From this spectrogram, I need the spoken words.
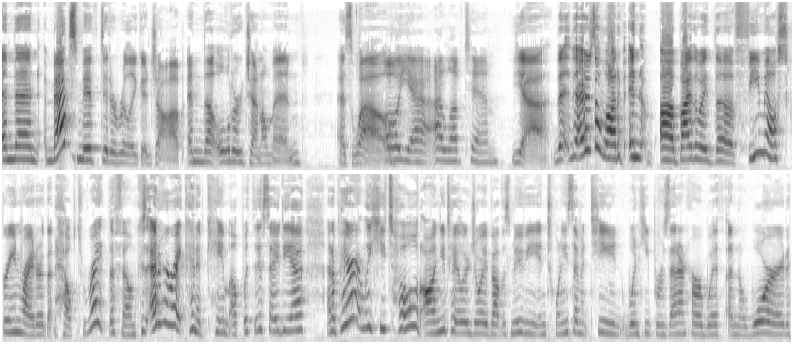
and then Matt Smith did a really good job, and the older gentleman as well. Oh yeah, I loved him. Yeah, Th- there's a lot of, and uh, by the way, the female screenwriter that helped write the film, because Edgar Wright kind of came up with this idea, and apparently he told Anya Taylor Joy about this movie in 2017 when he presented her with an award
